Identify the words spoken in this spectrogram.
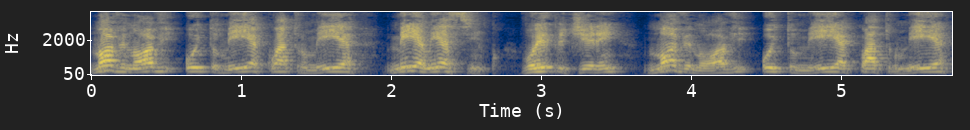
9986466665. Vou repetir, hein? 9986466665.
